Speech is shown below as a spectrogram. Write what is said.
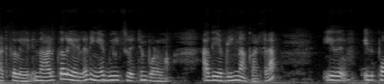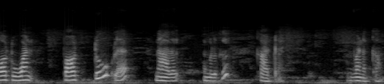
அடுத்த லேயர் இந்த அடுத்த லேயரில் நீங்கள் பீட்ஸ் வச்சும் போடலாம். அது எப்படின்னு நான் காட்டுறேன். இது இது பார்ட் ஒன் பார்ட் டூவில் நான் அதை உங்களுக்கு காட்டுறேன். வணக்கம்.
